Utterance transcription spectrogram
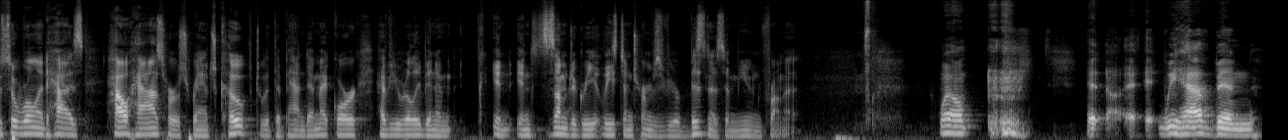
so Roland has how has Hearst Ranch coped with the pandemic, or have you really been in, in, in some degree, at least in terms of your business, immune from it? Well, it, it, we have been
